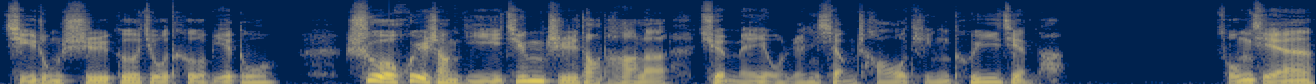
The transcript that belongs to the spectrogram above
其中诗歌就特别多。社会上已经知道他了，却没有人向朝廷推荐他。从前，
